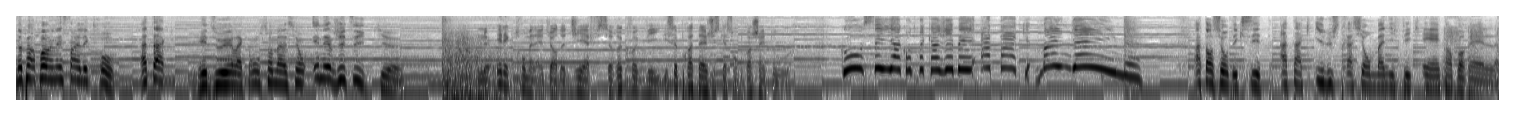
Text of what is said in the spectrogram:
Ne pars pas un instant électro. Attaque! Réduire la consommation énergétique. Le électromanager de GF se recroqueville et se protège jusqu'à son prochain tour. Go CIA contre KGB, attaque, mind game. Attention Dixit, attaque illustration magnifique et intemporelle.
